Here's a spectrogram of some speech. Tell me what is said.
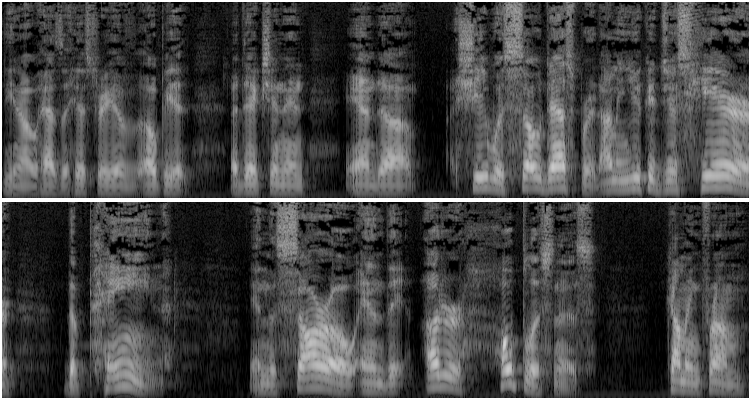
know has a history of opiate addiction, and and uh, she was so desperate. I mean, you could just hear the pain and the sorrow and the utter hopelessness coming from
